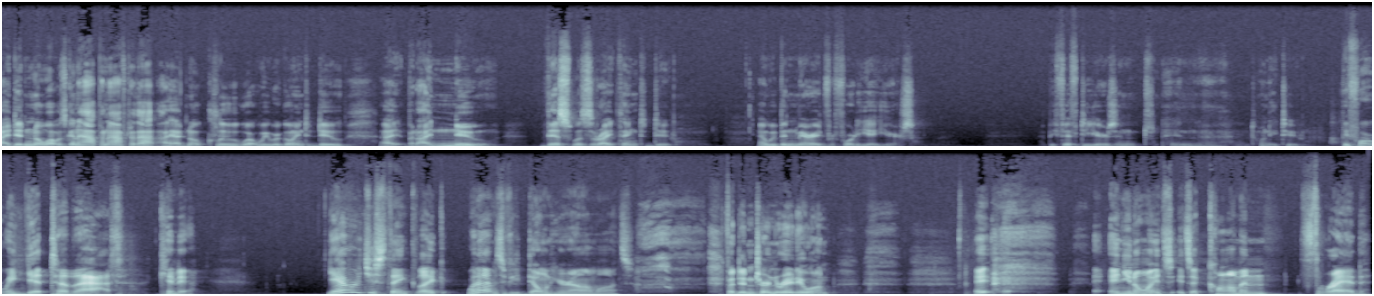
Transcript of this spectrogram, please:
I didn't know what was going to happen after that. I had no clue what we were going to do, I, but I knew this was the right thing to do, and we've been married for 48 years. It'll be 50 years in in uh, 22. Before we get to that, can it, you ever just think like, what happens if you don't hear Alan Watts? If I didn't turn the radio on, It, and you know, it's it's a common thread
